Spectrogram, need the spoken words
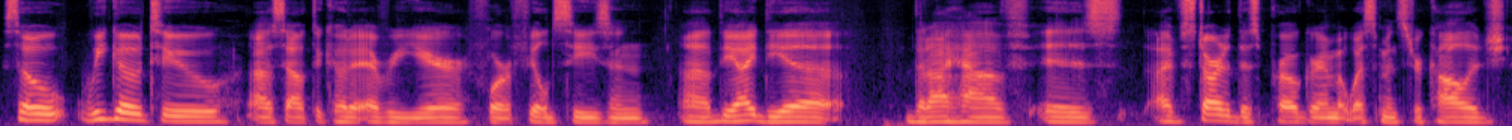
So we go to uh, South Dakota every year for a field season. Uh, the idea that I have is I've started this program at Westminster College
